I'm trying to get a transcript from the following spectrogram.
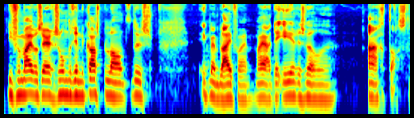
die van mij was ergens onder in de kast beland. Dus ik ben blij voor hem. Maar ja, de eer is wel aangetast.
